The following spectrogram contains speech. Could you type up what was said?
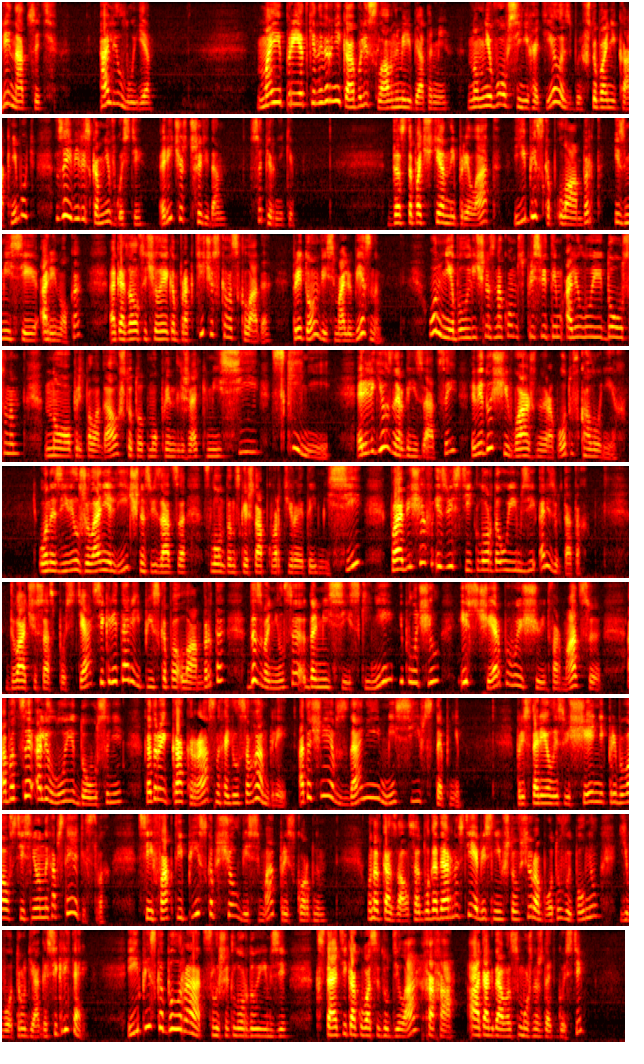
13. Аллилуйя. Мои предки наверняка были славными ребятами, но мне вовсе не хотелось бы, чтобы они как-нибудь заявились ко мне в гости. Ричард Шеридан. Соперники. Достопочтенный прилад, епископ Ламберт из миссии Оренока, оказался человеком практического склада, притом весьма любезным. Он не был лично знаком с Пресвятым Аллилуйей Доусоном, но предполагал, что тот мог принадлежать к миссии Скинии, религиозной организации, ведущей важную работу в колониях. Он изъявил желание лично связаться с лондонской штаб-квартирой этой миссии, пообещав известить лорда Уимзи о результатах. Два часа спустя секретарь епископа Ламберта дозвонился до миссии Скини и получил исчерпывающую информацию об отце Аллилуйи Доусоне, который как раз находился в Англии, а точнее в здании миссии в Степни. Престарелый священник пребывал в стесненных обстоятельствах. Сей факт епископ счел весьма прискорбным. Он отказался от благодарности, объяснив, что всю работу выполнил его трудяга-секретарь. И епископ был рад слышать лорда Уимзи. «Кстати, как у вас идут дела? Ха-ха! А когда вас можно ждать в гости?»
